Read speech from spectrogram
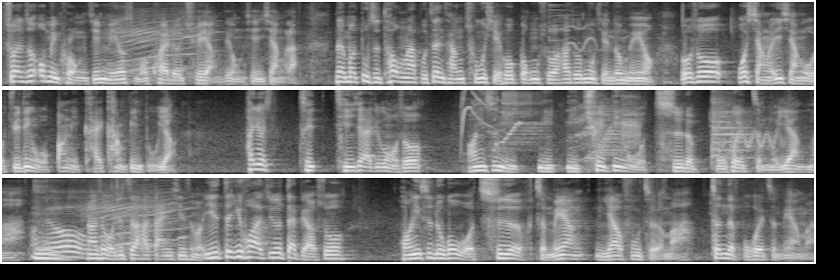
虽然说 Omicron 已经没有什么快乐缺氧这种现象了，那么肚子痛啊、不正常出血或宫缩，他说目前都没有。我说我想了一想，我决定我帮你开抗病毒药。他就停停下来就跟我说。黄医师，你你你确定我吃了不会怎么样吗？嗯，那时候我就知道他担心什么，因为这句话就是代表说，黄医师，如果我吃了怎么样，你要负责吗？真的不会怎么样吗？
